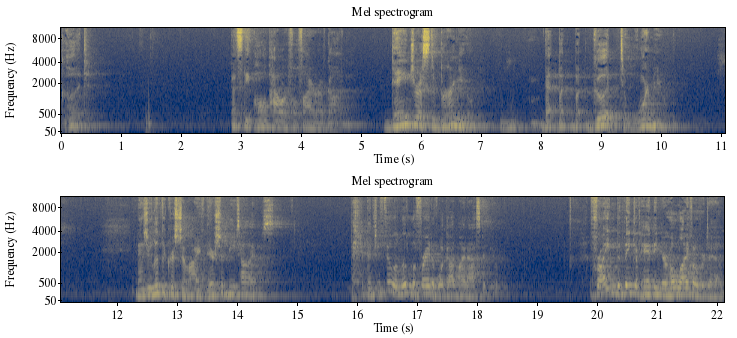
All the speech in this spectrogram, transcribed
good. That's the all powerful fire of God. Dangerous to burn you, that, but, but good to warm you. And as you live the Christian life, there should be times that you feel a little afraid of what God might ask of you frightened to think of handing your whole life over to Him.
